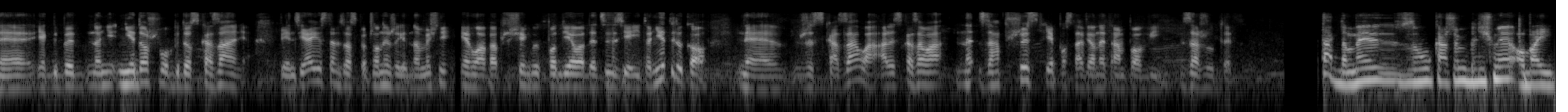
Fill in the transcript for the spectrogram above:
e, jak gdyby, no nie, nie doszłoby do skazania. Więc ja jestem zaskoczony, że jednomyślnie ława przysięgłych podjęła decyzję i to nie tylko, e, że skazała, ale skazała za wszystkie postawione Trumpowi zarzuty. Tak, no my z Łukaszem byliśmy obaj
